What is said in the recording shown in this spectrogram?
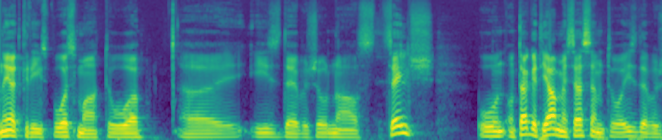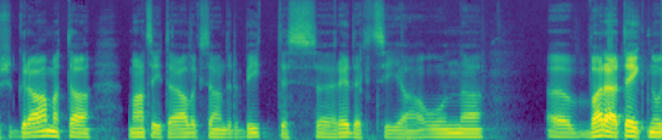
neatkarības posmā to izdeva žurnāls Ceļš, un, un tagad, jā, mēs esam to izdevuši grāmatā mācītāja Aleksandra Bites redakcijā, un uh, Uh, varētu teikt, nu,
